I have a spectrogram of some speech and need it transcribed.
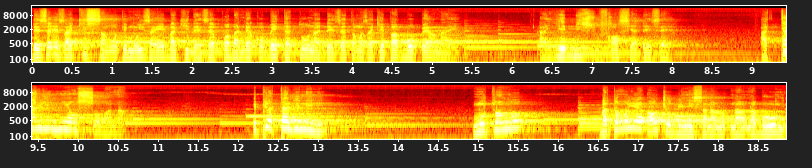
Désert ezalaki sango te moïse ayebaki désert mpo abandai kobeta tour na désert ntango azalaki epa beau-père na ye ayebi souffrance ya désert. Atali nyonso wana epuis atali nini? Moto yango bato yango ye aoki obimisa na, na, na bowumbu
